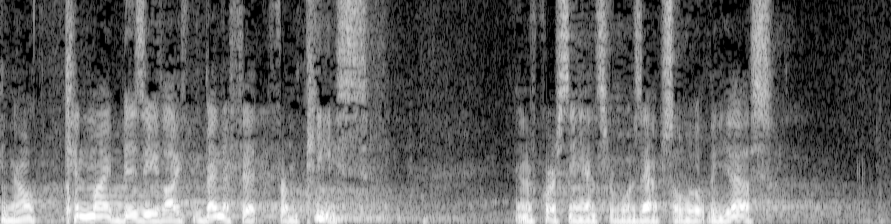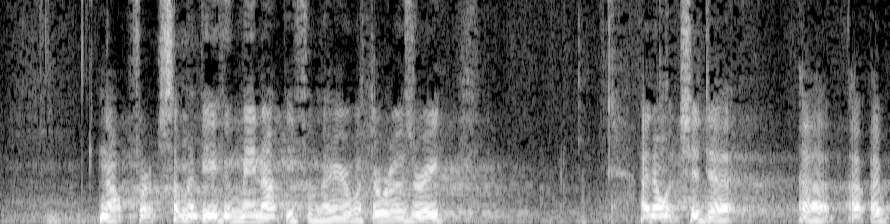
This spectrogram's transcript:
You know, can my busy life benefit from peace? And of course, the answer was absolutely yes. Now, for some of you who may not be familiar with the Rosary, I don't want you to. Uh, uh, uh,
